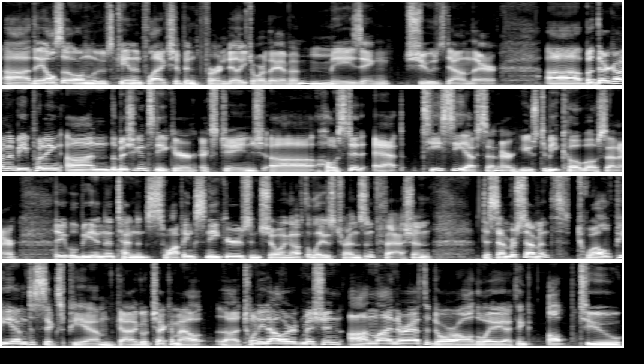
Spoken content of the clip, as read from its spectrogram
Uh, they also own Loose Cannon Flagship in Ferndale store. They have amazing shoes down there. Uh, but they're going to be putting on the Michigan Sneaker Exchange, uh, hosted at TCF Center, used to be Cobo Center. It will be in attendance, swapping sneakers and showing off the latest trends in fashion. December 7th, 12 p.m. to 6 p.m. Gotta go check them out. Uh, $20 admission, online or at the door, all the way, I think, up to,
